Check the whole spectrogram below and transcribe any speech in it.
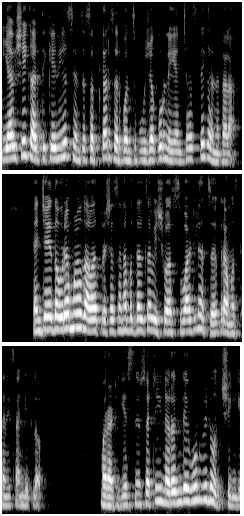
याविषयी कार्तिकेयन यस यांचा सत्कार सरपंच पूजा कुरणे यांच्या हस्ते करण्यात आला. त्यांच्या या दौऱ्यामुळे गावात प्रशासनाबद्दलचा विश्वास वाढल्याचं ग्रामस्थांनी सांगितलं. मराठी गेस न्यूजसाठी नरंदेहून विनोद शिंगे.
